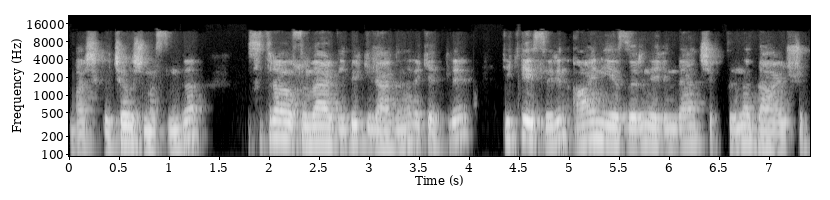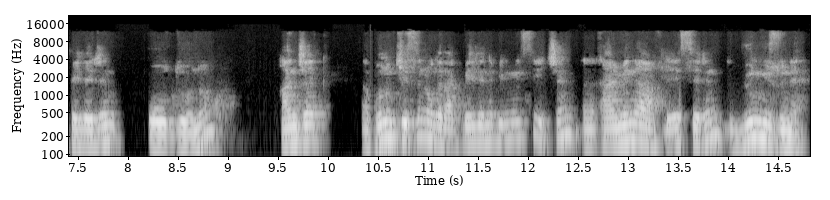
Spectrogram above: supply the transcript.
başlıklı çalışmasında Strauss'un verdiği bilgilerden hareketle iki eserin aynı yazarın elinden çıktığına dair şüphelerin olduğunu ancak bunun kesin olarak belirlenebilmesi için e, Ermeni harfli eserin gün yüzüne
